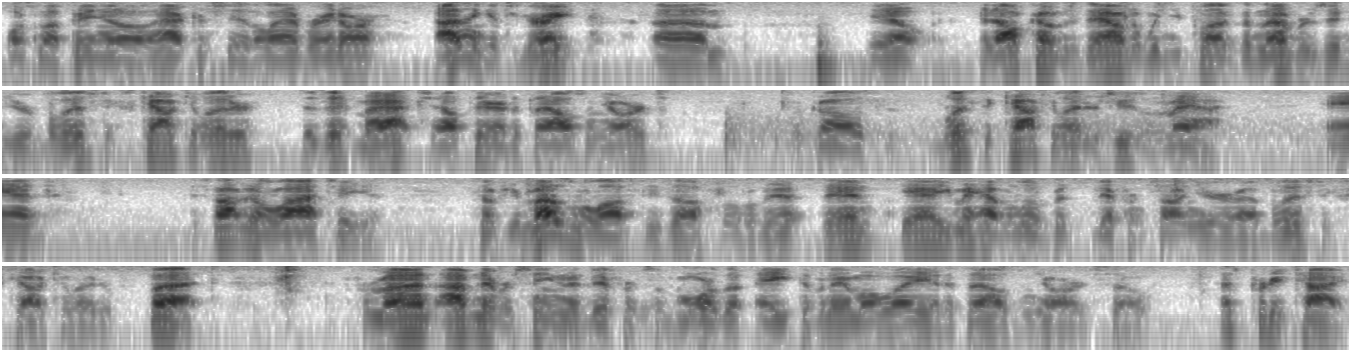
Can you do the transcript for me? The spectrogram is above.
What's my opinion on the accuracy of the lab radar? I think it's great. Um, you know, it all comes down to when you plug the numbers into your ballistics calculator, does it match out there at a thousand yards? Because ballistic calculator is using math and it's not going to lie to you. So if your muzzle velocity is off a little bit, then yeah, you may have a little bit difference on your uh, ballistics calculator. But for mine, I've never seen a difference of more than eighth of an MOA at a thousand yards. So that's pretty tight.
